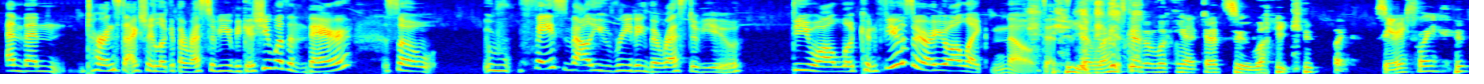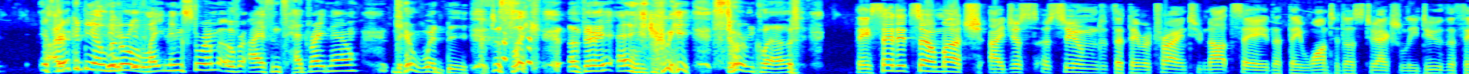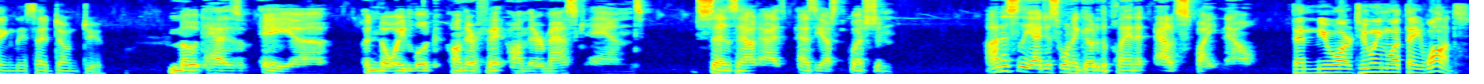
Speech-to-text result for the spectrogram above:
and then turns to actually look at the rest of you because she wasn't there. So, r- face value reading the rest of you. Do you all look confused or are you all like, no? Tetsu?" yeah, Len's kind of looking at Tetsu like, like seriously? If there could be a literal lightning storm over Eisen's head right now, there would be. Just like a very angry storm cloud. They said it so much, I just assumed that they were trying to not say that they wanted us to actually do the thing they said don't do. Moat has a uh, annoyed look on their fa- on their mask and says out as as he asks the question. Honestly, I just want to go to the planet out of spite now. Then you are doing what they want.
